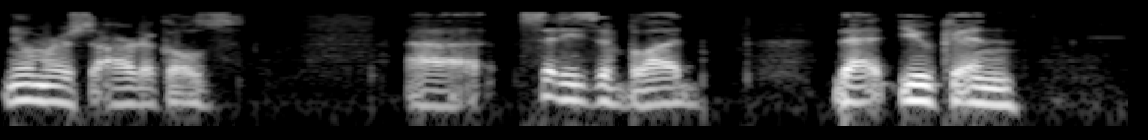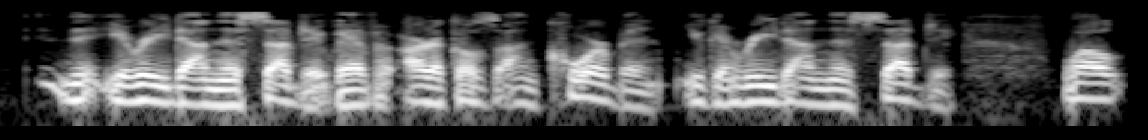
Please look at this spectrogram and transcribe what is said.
numerous articles uh, cities of blood that you can that you read on this subject. We have articles on Corban You can read on this subject. Well,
